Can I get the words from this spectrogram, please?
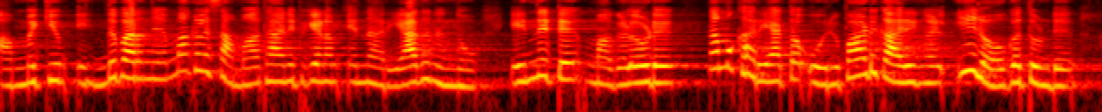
അമ്മയ്ക്കും എന്ത് പറഞ്ഞ് മകളെ സമാധാനിപ്പിക്കണം എന്നറിയാതെ നിന്നു. എന്നിട്ട് മകളോട് നമുക്കറിയാത്ത ഒരുപാട് കാര്യങ്ങൾ ഈ ലോകത്തുണ്ട്.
